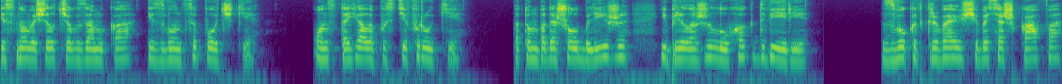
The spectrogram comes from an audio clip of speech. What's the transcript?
И снова щелчок замка и звон цепочки. Он стоял, опустив руки. Потом подошел ближе и приложил ухо к двери. Звук открывающегося шкафа,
